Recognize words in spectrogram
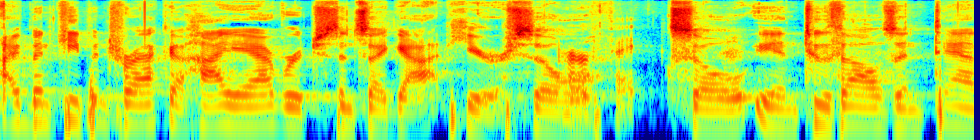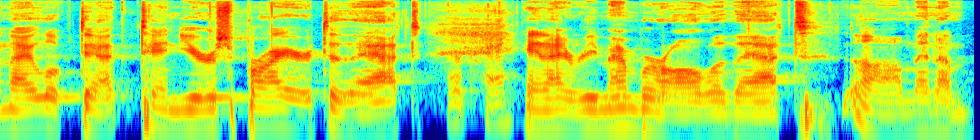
I've been keeping track of high average since I got here, so. Perfect. So in 2010, I looked at 10 years prior to that. Okay. And I remember all of that, um, and I'm,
